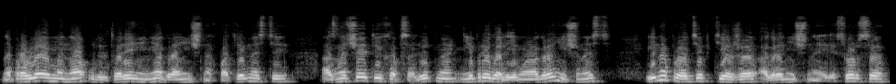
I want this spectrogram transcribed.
направляемые на удовлетворение неограниченных потребностей, означают их абсолютно непреодолимую ограниченность, и, напротив, те же ограниченные ресурсы,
